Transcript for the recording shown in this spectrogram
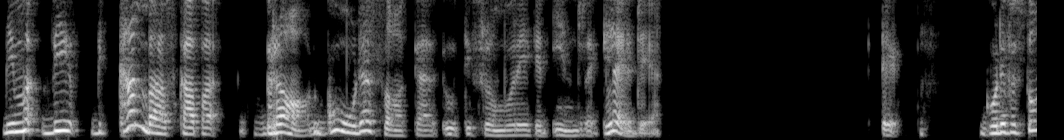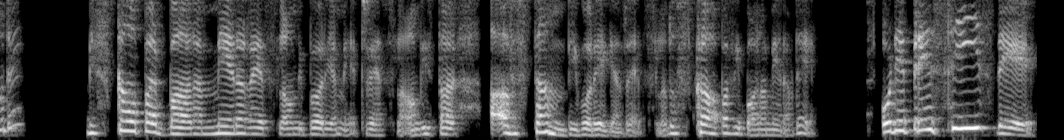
Vi, vi, vi kan bara skapa bra, goda saker utifrån vår egen inre glädje. Eh, går det att förstå det? Vi skapar bara mera rädsla om vi börjar med rädsla. Om vi tar avstamp i vår egen rädsla, då skapar vi bara mer av det. Och det är precis det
